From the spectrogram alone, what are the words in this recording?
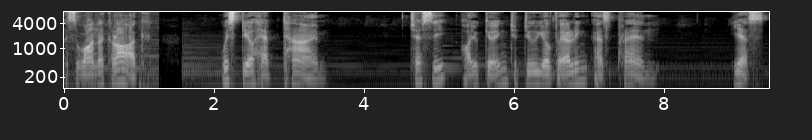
It's one o'clock. We still have time. Jessie, are you going to do your violin as planned? Yes.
